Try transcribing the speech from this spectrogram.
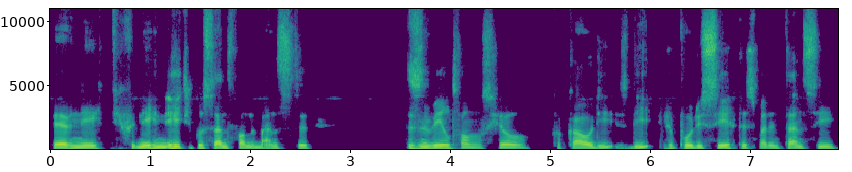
95, 99 procent van de mensen. Het is een wereld van verschil cacao die, die geproduceerd is met intentie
